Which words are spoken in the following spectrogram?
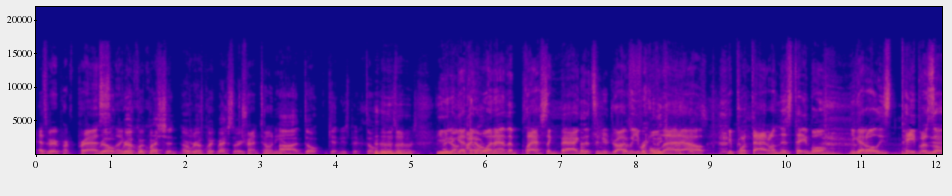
Asbury Park Press. real, like, real quick question, or real quick backstory. Trentonian. Uh, don't get newspaper. Don't read newspapers. You I don't- get I that one read. out of the plastic bag that's in your driveway. You pull that out. You put that on this table. You got all these papers Yeah, all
